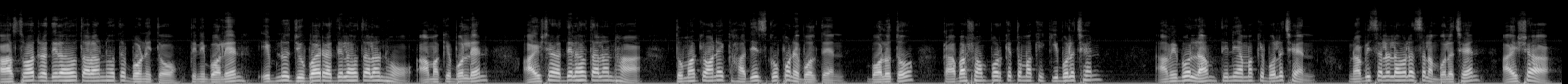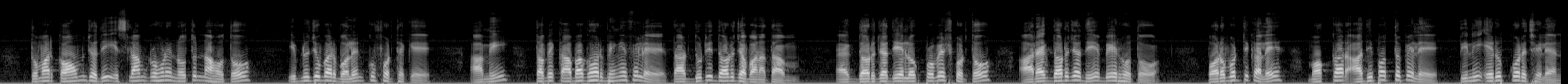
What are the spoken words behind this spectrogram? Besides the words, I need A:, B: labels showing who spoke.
A: আসওয়াদ রদিল্লাহ তালাহ হতে বর্ণিত। তিনি বলেন, ইবনু জুবাই রদিল্লাহ তালাহ আমাকে বললেন আয়সা রদিল্লাহ তালাহা তোমাকে অনেক হাদিস গোপনে বলতেন। বলো তো, কাবা সম্পর্কে তোমাকে কি বলেছেন? আমি বললাম, তিনি আমাকে বলেছেন। নবী সাল্লাহ সাল্লাম বলেছেন আয়সা তোমার কম যদি ইসলাম গ্রহণে নতুন না হতো, ইবনু জুবাইর বলেন কুফর থেকে। আমি তবে কাবাঘর ভেঙে ফেলে তার দুটি দরজা বানাতাম। এক দরজা দিয়ে লোক প্রবেশ করত, আর এক দরজা দিয়ে বের হতো। পরবর্তীকালে মক্কার আধিপত্য পেলে তিনি এরূপ করেছিলেন।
